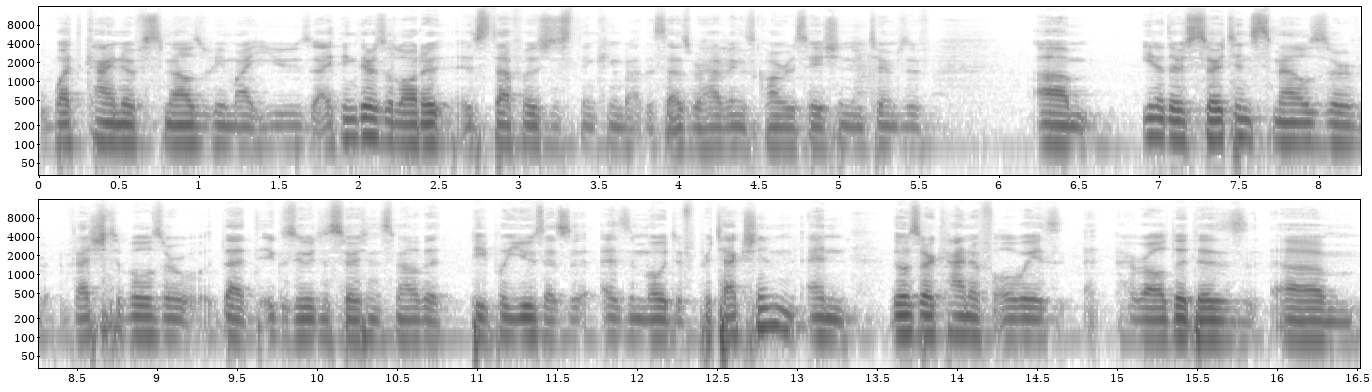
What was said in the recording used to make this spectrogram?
what kind of smells we might use? I think there's a lot of stuff. I was just thinking about this as we're having this conversation in terms of um, you know there's certain smells or vegetables or that exude a certain smell that people use as a, as a mode of protection. And those are kind of always heralded as um,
